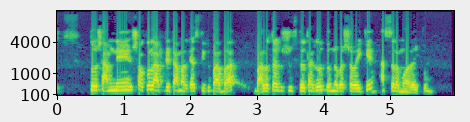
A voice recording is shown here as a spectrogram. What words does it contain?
তো সামনে সকল আপডেট আমার কাছ থেকে পাবা। ভালো থাকো সুস্থ থাকো ধন্যবাদ সবাইকে। আসসালামু আলাইকুম।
